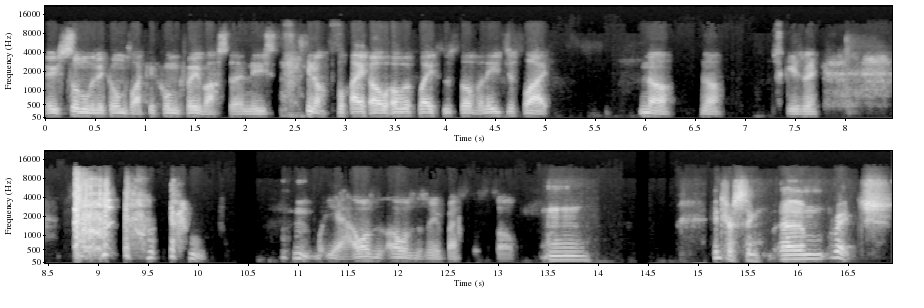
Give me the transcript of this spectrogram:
who suddenly becomes like a kung fu master, and he's you know flying all over the place and stuff, and he's just like, no, no, excuse me. but yeah, I wasn't I wasn't so impressed at all. Mm. Interesting. Um, Rich.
